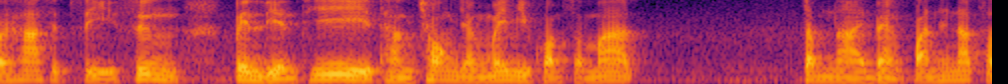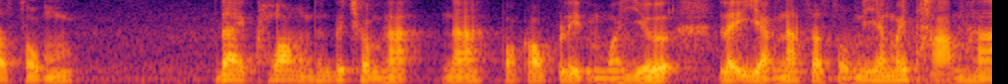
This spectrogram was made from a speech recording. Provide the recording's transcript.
2554 ซึ่งเป็นเหรียญที่ทางช่องยังไม่มีความสามารถ จำหน่ายแบ่งปันให้นักสะสมได้คล่องท่านผู้ชมฮะนะเพราะเขาผลิตออกมาเยอะ และอีกอย่างนักสะสมนี่ยังไม่ถามหา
